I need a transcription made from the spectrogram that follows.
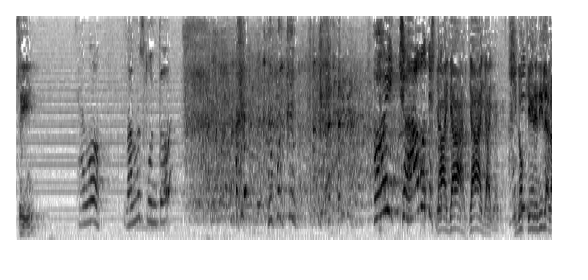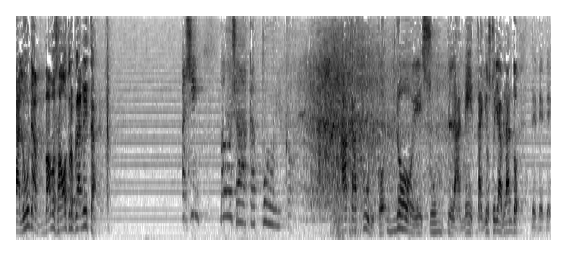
Sí. Chavo, ¿vamos juntos? ¿Yo por qué? Ay, chavo, te estoy... Ya, ya, ya, ya, ya. ya. Si no quieren ir a la luna, vamos a otro planeta. Así, vamos a Acapulco. Acapulco no es un planeta. Yo estoy hablando de, de- de-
